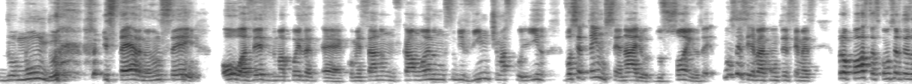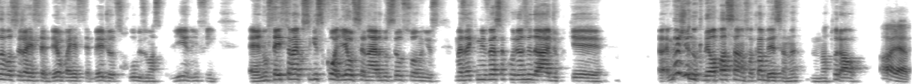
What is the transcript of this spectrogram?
do mundo externo, não sei. ou às vezes uma coisa é, começar a ficar um ano num sub-20 masculino. Você tem um cenário dos sonhos, não sei se ele vai acontecer, mas propostas com certeza você já recebeu, vai receber de outros clubes, o masculino, enfim. É, não sei se você vai conseguir escolher o cenário dos seus sonhos, mas é que me veio essa curiosidade, porque é, imagino que deu a passar na sua cabeça, né? Natural. Olha,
